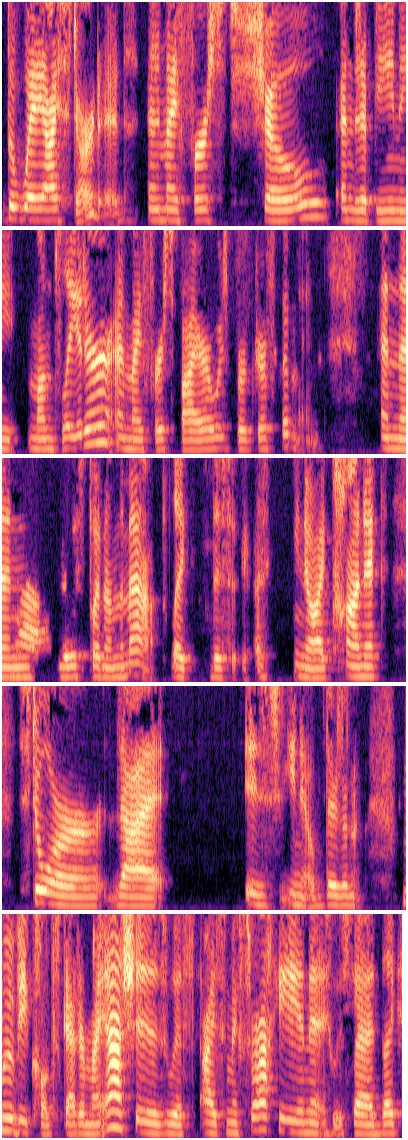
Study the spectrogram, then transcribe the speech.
the way I started. And my first show ended up being a month later, and my first buyer was Bergdorf Goodman. And then Wow. I was put on the map, like this, uh, you know, iconic store that is, you know, there's a movie called Scatter My Ashes with Isaac Mizrahi in it, who said, like,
